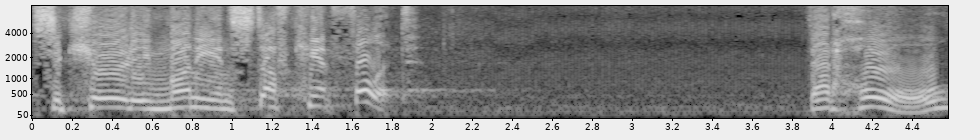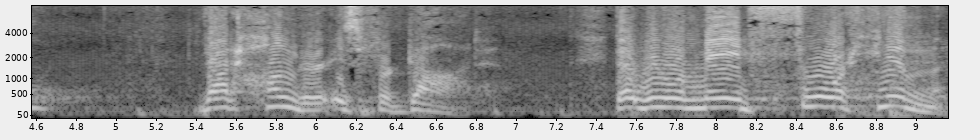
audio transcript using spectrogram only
security, money, and stuff can't fill it. That hole, that hunger is for God. That we were made for Him.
